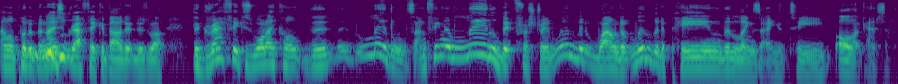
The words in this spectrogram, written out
and we'll put up a nice graphic about it as well. The graphic is what I call the, the littles. I'm feeling a little bit frustrated, a little bit wound up, a little bit of pain, little anxiety, all that kind of stuff.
